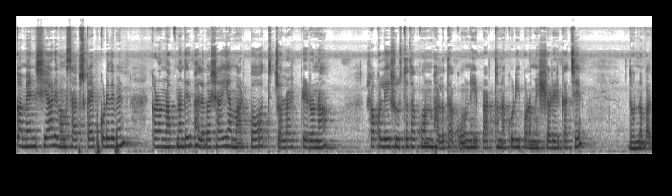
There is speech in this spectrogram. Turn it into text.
কমেন্ট, শেয়ার এবং সাবস্ক্রাইব করে দেবেন, কারণ আপনাদের ভালোবাসাই আমার পথ চলার প্রেরণা। সকলেই সুস্থ থাকুন ভালো থাকুন। এই প্রার্থনা করি পরমেশ্বরের কাছে। ধন্যবাদ।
